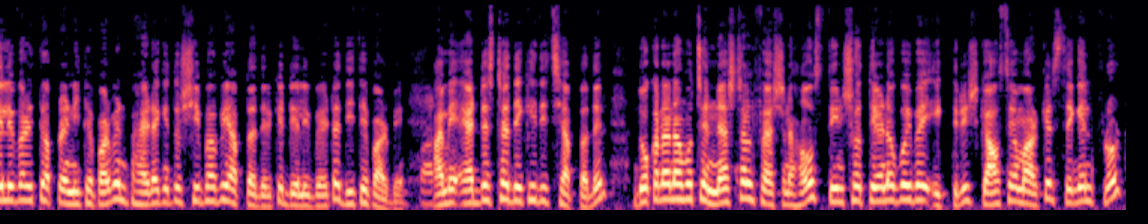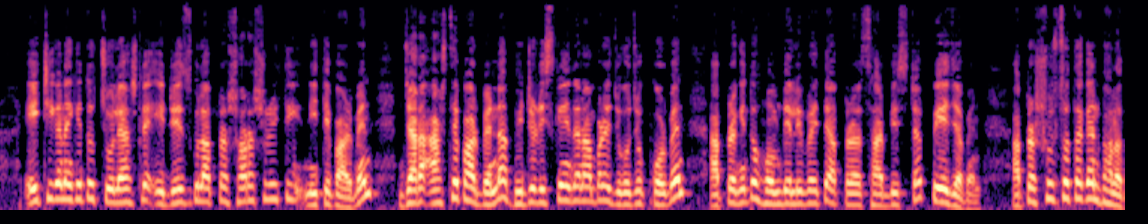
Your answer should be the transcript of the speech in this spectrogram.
ডেলিভারিতে আপনারা নিতে পারবেন ভাইরা কিন্তু সেভাবেই আপনাদেরকে ডেলিভারিটা দিতে পারবে। আমি অ্যাড্রেসটা দেখিয়ে দিচ্ছি আপনাদের। দোকানের নাম হচ্ছে ন্যাশনাল ফ্যাশন হাউস তিনশো তিরানব্বই বাই একত্রিশ গাউসিয়া মার্কেট সেকেন্ড ফ্লোর এই ঠিকানায় কিন্তু চলে আসলে এই ড্রেসগুলো আপনারা সরাসরি নিতে পারবেন। যারা আসতে পারবেন না ভিডিওর স্ক্রিনে নাম্বারে যোগাযোগ করবেন। আপনারা কিন্তু হোম ডেলিভারিতে আপনারা সার্ভিসটা পেয়ে যাবেন। আপনারা সুস্থ থাকেন ভালো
